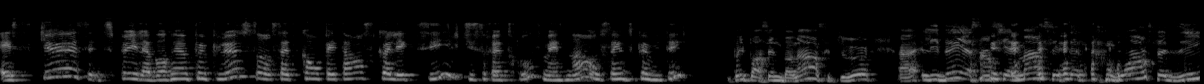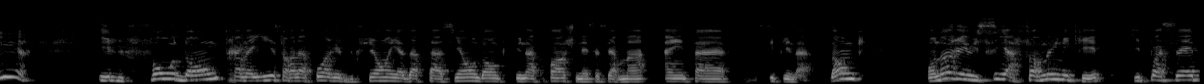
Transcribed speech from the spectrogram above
est-ce que tu peux élaborer un peu plus sur cette compétence collective qui se retrouve maintenant au sein du comité? On peut y passer une bonne heure si tu veux. Euh, l'idée essentiellement, c'était de pouvoir se dire il faut donc travailler sur à la fois réduction et adaptation, donc une approche nécessairement interdisciplinaire. Donc, on a réussi à former une équipe qui possède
